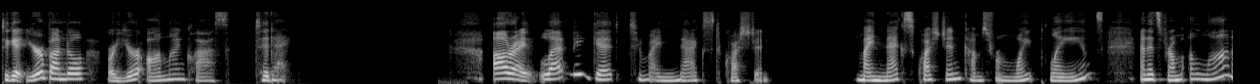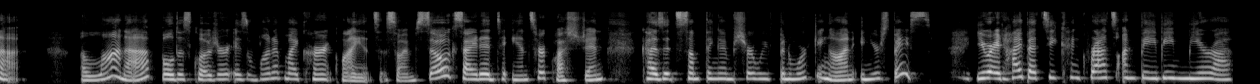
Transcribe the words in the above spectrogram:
to get your bundle or your online class today. All right, let me get to my next question. My next question comes from White Plains and it's from Alana. Alana, full disclosure, is one of my current clients. So I'm so excited to answer a question because it's something I'm sure we've been working on in your space. You write, Hi, Betsy. Congrats on baby Mira.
